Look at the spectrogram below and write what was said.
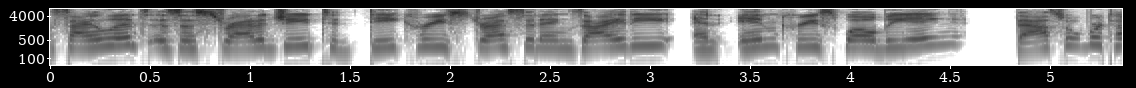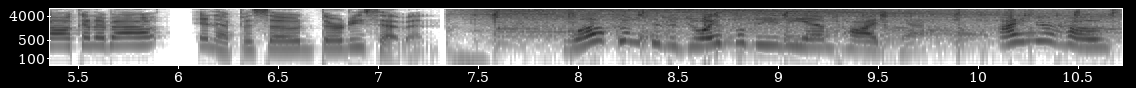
silence as a strategy to decrease stress and anxiety and increase well being? That's what we're talking about in episode 37. Welcome to the Joyful DVM podcast. I'm your host,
